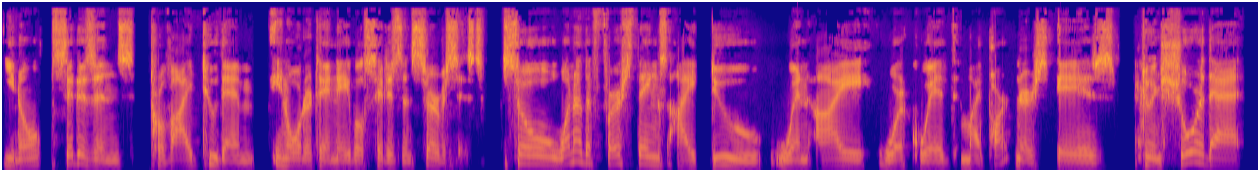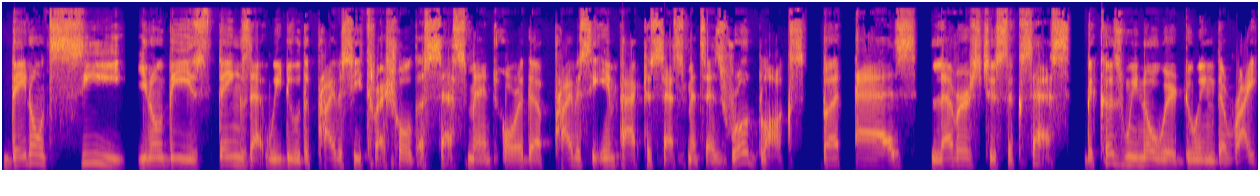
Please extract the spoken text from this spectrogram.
you know, citizens provide to them in order to enable citizen services. So one of the first things I do when I work with my partners is to ensure that they don't see, you know, these things that we do, the privacy threshold assessment or the privacy impact assessments as roadblocks, but as levers to success because we know we're doing the right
